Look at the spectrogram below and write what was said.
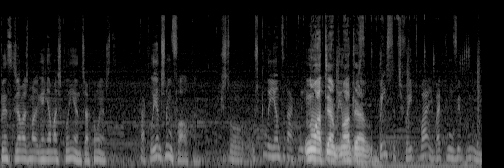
penso que já vais ganhar mais clientes já com este. Pá, clientes não me faltam. Que Estou, os clientes dá clientes. Não há tempo, não há bem, tempo. Bem satisfeito, vai, vai promover por mim.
